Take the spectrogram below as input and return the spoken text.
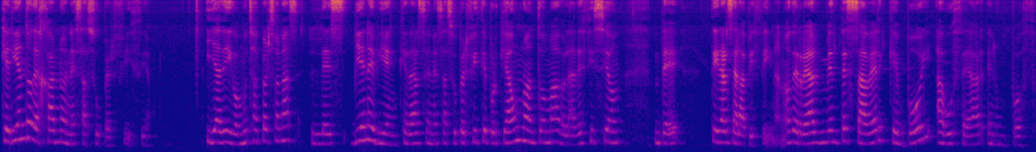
queriendo dejarnos en esa superficie. Y ya digo, muchas personas les viene bien quedarse en esa superficie porque aún no han tomado la decisión de tirarse a la piscina, ¿no? de realmente saber que voy a bucear en un pozo.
